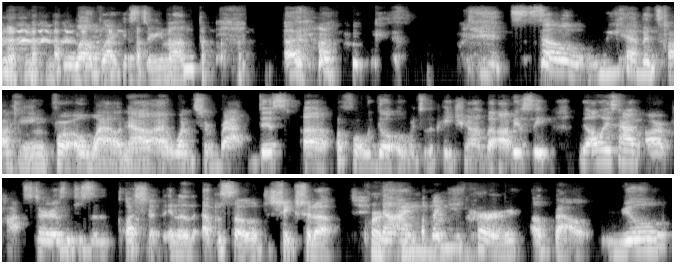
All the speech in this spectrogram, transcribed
Love Black History Month. Uh, so we have been talking for a while now. I want to wrap this up before we go over to the Patreon. But obviously, we always have our pot stirs, which is a question at the end of the episode to shake shit up. Question, Now I know that you've heard about real,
